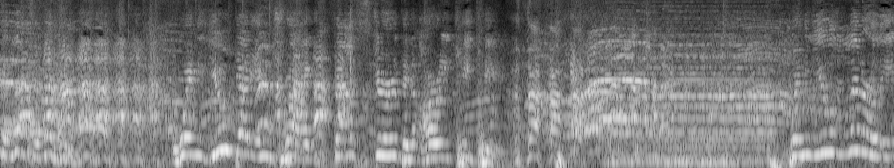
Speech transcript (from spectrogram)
Listen, listen, listen. When you get in drag faster than Ari Kiki, when you literally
